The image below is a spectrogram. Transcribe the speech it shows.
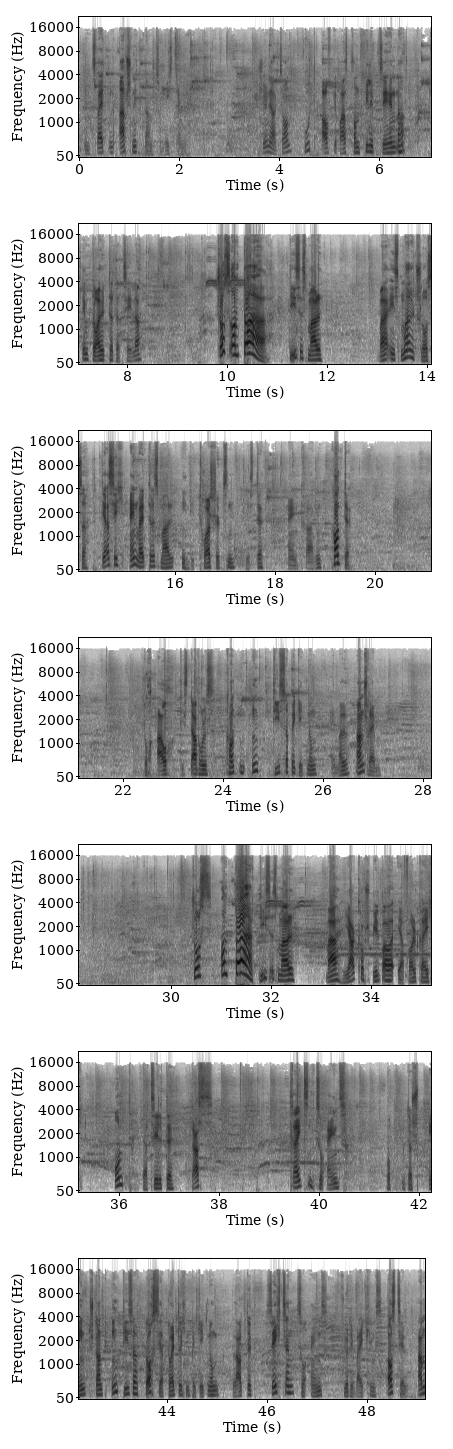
Im zweiten Abschnitt dann zunächst eine schöne Aktion, gut aufgepasst von Philipp Zehender, dem Torhüter der Zähler. Schuss und Tor! Dieses Mal war es Marit Schlosser, der sich ein weiteres Mal in die Torschützenliste eintragen konnte. Doch auch die Star Bulls konnten in dieser Begegnung einmal anschreiben. Schuss und Tor! Dieses Mal war Jakob Spielbauer erfolgreich und erzielte das 13 zu 1. Und der Endstand in dieser doch sehr deutlichen Begegnung lautet 16 zu 1 für die Vikings aus Zell am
